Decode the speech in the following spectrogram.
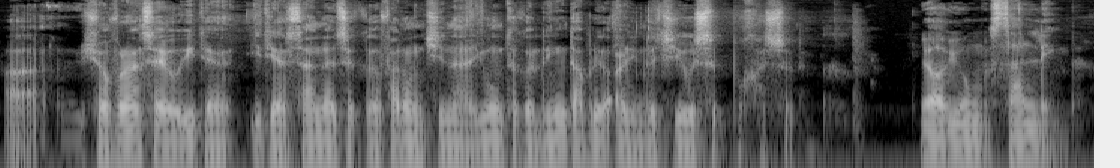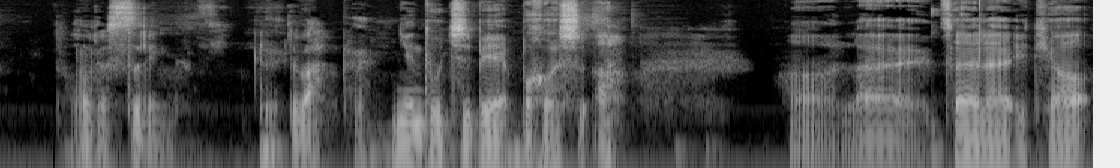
啊，雪佛兰赛欧一点一点三的这个发动机呢，用这个零 W 二零的机油是不合适的。要用三零的或者四零的，对对吧？对，粘度级别不合适啊。好，来再来一条，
